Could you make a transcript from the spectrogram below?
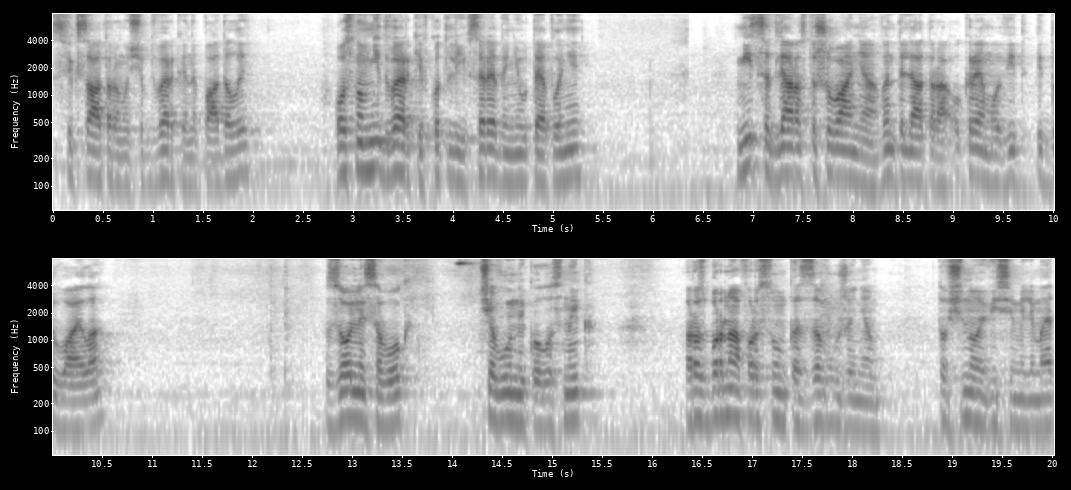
з фіксаторами, щоб дверки не падали. Основні дверки в котлі всередині утеплені. Місце для розташування вентилятора окремо від піддувайла. Зольний совок, чавунний колосник, розборна форсунка з завуженням товщиною 8 мм.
